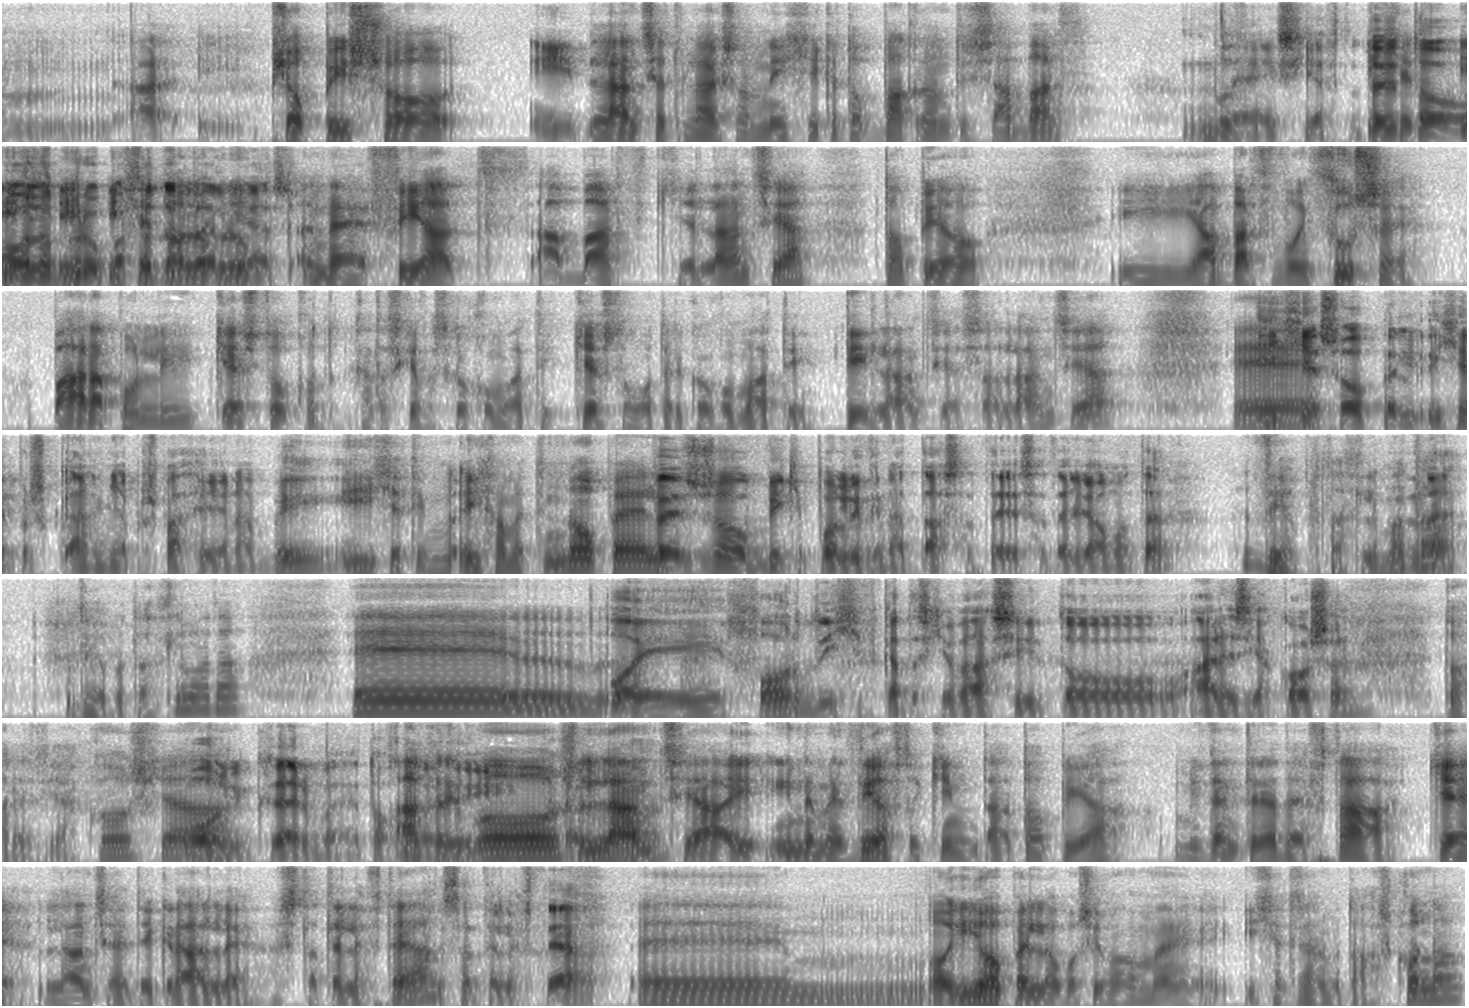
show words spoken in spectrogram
α, πιο πίσω η Lancia τουλάχιστον είχε και το background της Abarth Ναι, ισχύει αυτό. Είχε- το, το είχε- όλο είχε- group είχε αυτό το το όλο εταιρείας. group, ναι, Fiat, Abarth και Lancia το οποίο η Abarth βοηθούσε πάρα πολύ και στο κο- κατασκευαστικό κομμάτι και στο μοτερικό κομμάτι τη Lancia σαν Lancia Ε, Είχες Opel, είχε προσ- κάνει μια προσπάθεια για να μπει. είχε την, είχαμε την Opel Peugeot μπήκε πολύ δυνατά στα, τε- στα τελειώματα. δύο πρωταθλήματα Ναι. δύο πρωταθλήματα ε, Ο, ε, Ford είχε κατασκευάσει το RS200. το RS200 Όλοι ξέρουμε, το έχουμε δει. Ακριβώς, και τα λοιπά. Lancia ε, είναι με δύο αυτοκίνητα τα οποία 037 και Lancia Integrale στα τελευταία. Στα τελευταία. Ε, ο- η Opel όπως είπαμε είχε την με το Ascona.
